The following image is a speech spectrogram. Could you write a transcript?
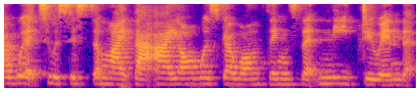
I work to a system like that. I always go on things that need doing that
